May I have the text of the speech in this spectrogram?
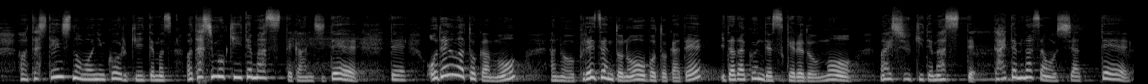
「私天使のモーニングコール聞いてます。私も聞いてます」って感じででお電話とかもあのプレゼントの応募とかでいただくんですけれども「毎週聞いてます」って大体皆さんおっしゃって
